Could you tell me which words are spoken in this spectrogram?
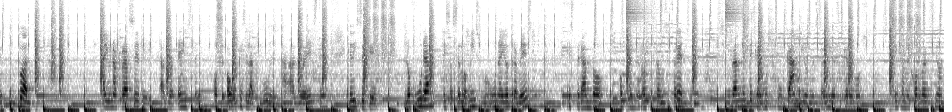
espiritual. Hay una frase de Albert Einstein o, que se le atribuyen a Albert Einstein, que dice que locura es hacer lo mismo una y otra vez esperando obtener resultados diferentes. Si realmente queremos un cambio en nuestra vida, si queremos esa mejor versión,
